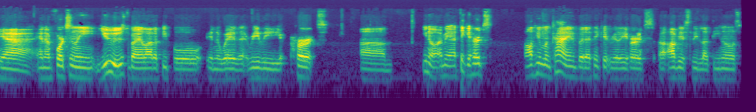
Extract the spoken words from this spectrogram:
yeah, and unfortunately used by a lot of people in a way that really hurts. Um, you know, I mean, I think it hurts all humankind, but I think it really hurts uh, obviously Latinos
